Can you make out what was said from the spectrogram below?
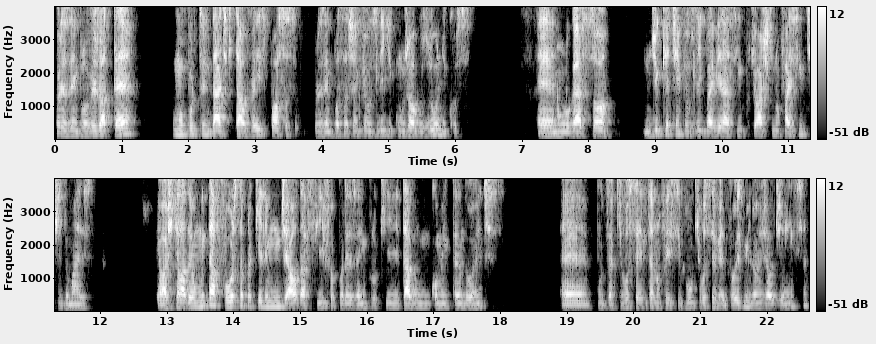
por exemplo, eu vejo até uma oportunidade que talvez possa, por exemplo, essa Champions League com jogos únicos, é, num lugar só. Não digo que a Champions League vai virar assim, porque eu acho que não faz sentido, mas eu acho que ela deu muita força para aquele Mundial da FIFA, por exemplo, que estavam comentando antes. É, putz, aqui você entra no Facebook você vê 2 milhões de audiência,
